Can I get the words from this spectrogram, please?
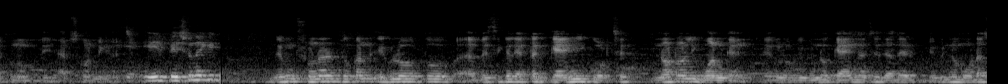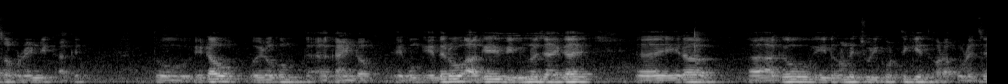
এখনও অবধি অ্যাবসকন্ডিং আছে। এর পেছনে কি দেখুন সোনার দোকান এগুলো তো বেসিক্যালি একটা গ্যাংই করছে। নট অনলি ওয়ান গ্যাং এগুলো বিভিন্ন গ্যাং আছে যাদের বিভিন্ন মোডাস অপারেন্ডি থাকে। তো এটাও ওই রকম কাইন্ড অফ এবং এদেরও আগে বিভিন্ন জায়গায় এরা আগেও এই ধরনের চুরি করতে গিয়ে ধরা পড়েছে।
